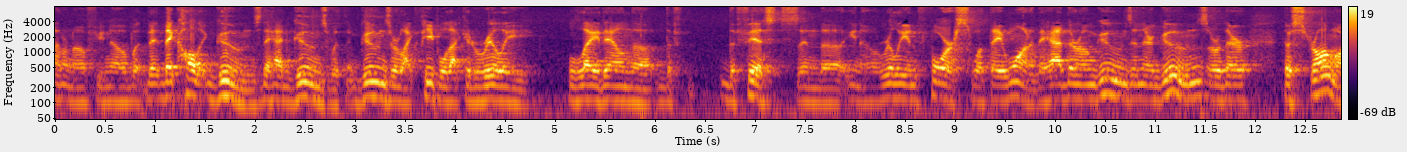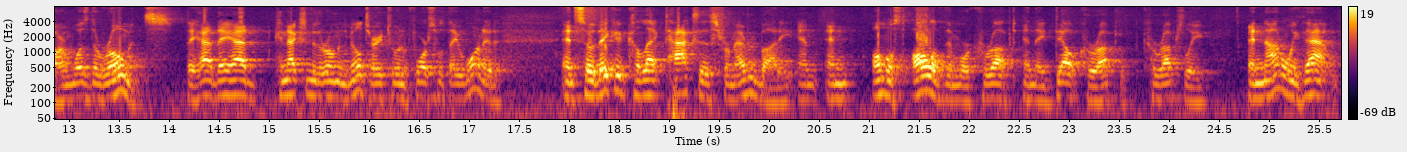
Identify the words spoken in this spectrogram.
i don't know if you know but they, they call it goons. They had goons with them. Goons are like people that could really lay down the, the the fists and the you know really enforce what they wanted they had their own goons and their goons or their their strong arm was the romans they had they had connection to the roman military to enforce what they wanted and so they could collect taxes from everybody, and, and almost all of them were corrupt, and they dealt corrupt, corruptly. And not only that,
